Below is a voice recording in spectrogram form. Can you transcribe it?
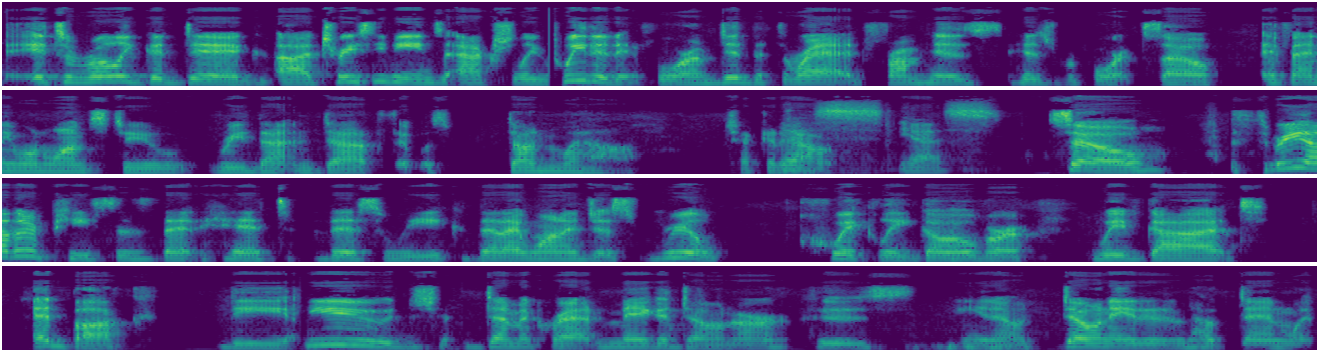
It's a really good dig. Uh, Tracy Beanz actually tweeted it for him did the thread from his his report. So if anyone wants to read that in depth it was done well. Check it yes, out. Yes so three other pieces that hit this week that i want to just real quickly go over we've got ed buck the huge Democrat mega donor who's, you know, donated and hooked in with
